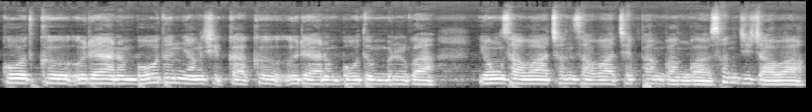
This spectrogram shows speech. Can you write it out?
곧 그 의뢰하는 모든 양식과 그 의뢰하는 모든 물과 용사와 전사와 재판관과 선지자와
